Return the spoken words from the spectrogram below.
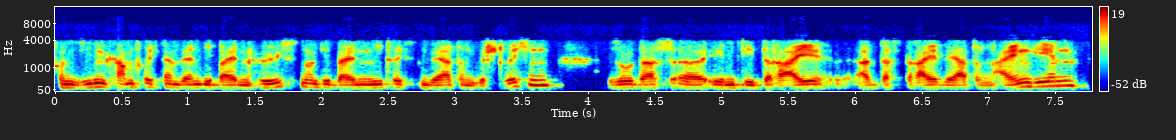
Von sieben Kampfrichtern werden die beiden höchsten und die beiden niedrigsten Wertungen gestrichen, so dass äh, eben die drei, äh, dass drei Wertungen eingehen.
